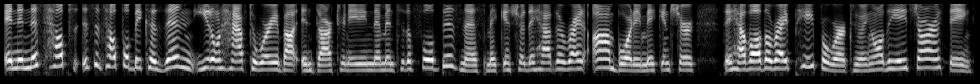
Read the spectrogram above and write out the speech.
And then this helps. This is helpful because then you don't have to worry about indoctrinating them into the full business, making sure they have the right onboarding, making sure they have all the right paperwork, doing all the HR thing.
